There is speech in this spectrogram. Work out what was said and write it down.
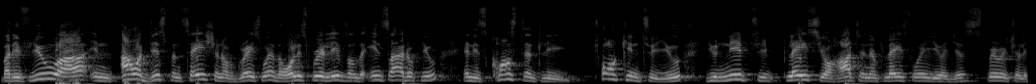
But if you are in our dispensation of grace where the Holy Spirit lives on the inside of you and is constantly talking to you, you need to place your heart in a place where you are just spiritually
